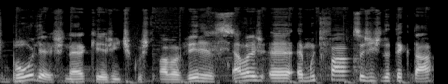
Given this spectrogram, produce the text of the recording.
As bolhas, né, que a gente costumava ver, Isso. elas é, é muito fácil a gente detectar,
